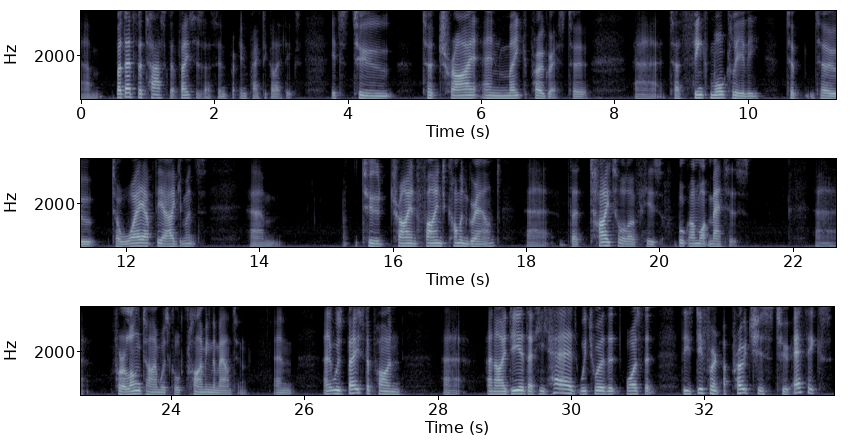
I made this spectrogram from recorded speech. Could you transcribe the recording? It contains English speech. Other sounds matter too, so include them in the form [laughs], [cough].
Um, but that's the task that faces us in in practical ethics. It's to to try and make progress, to uh, to think more clearly, to to to weigh up the arguments, um, to try and find common ground. Uh, the title of his book on what matters, uh, for a long time, was called "Climbing the Mountain," and and it was based upon uh, an idea that he had, which were that was that these different approaches to ethics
